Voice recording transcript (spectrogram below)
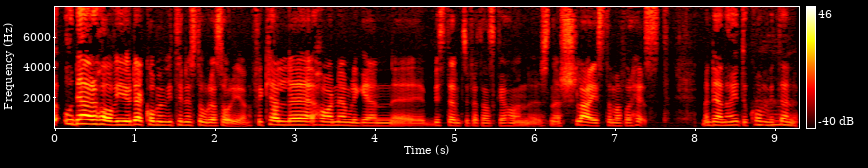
Ja, och där har vi ju, där kommer vi till den stora sorgen. För Kalle har nämligen eh, bestämt sig för att han ska ha en eh, sån här slice där man får häst. Men den har ju inte kommit ännu.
